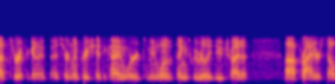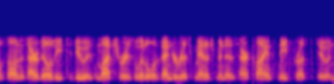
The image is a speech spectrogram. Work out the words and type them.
That's terrific, and I, I certainly appreciate the kind words. I mean, one of the things we really do try to uh, pride ourselves on is our ability to do as much or as little of vendor risk management as our clients need for us to do. And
